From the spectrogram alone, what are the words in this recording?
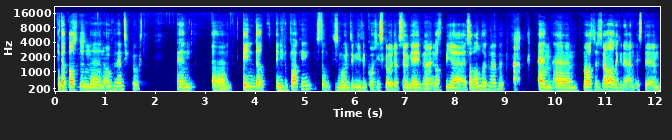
Ik had pas een, eh, een overhemd gekocht. En ehm, in, dat, in die verpakking stond, ze mogen natuurlijk niet een kortingscode of zo geven. Nee. Dat via Zalando geloof ik. En, ehm, maar wat we dus wel hadden gedaan, is de,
